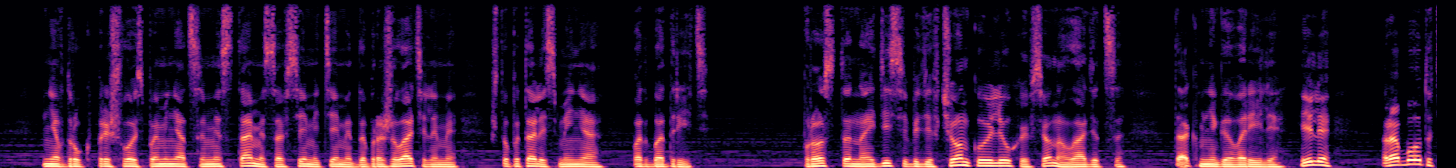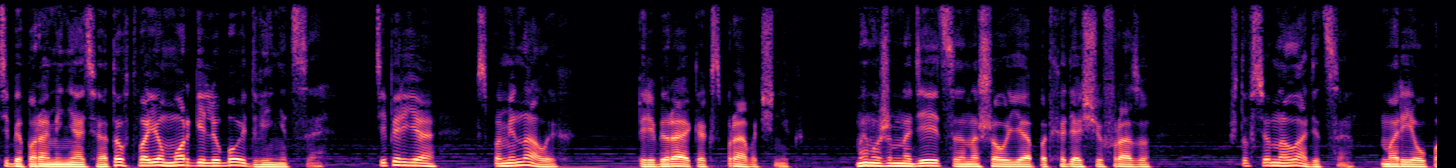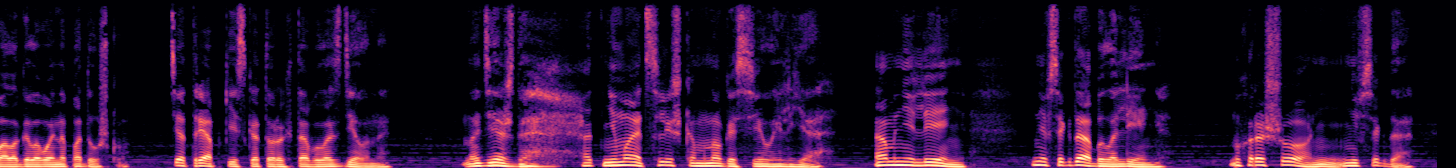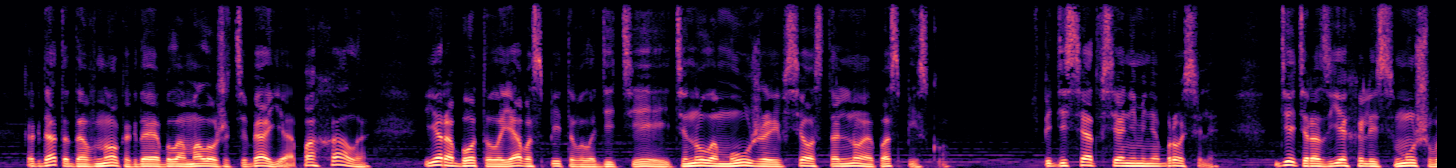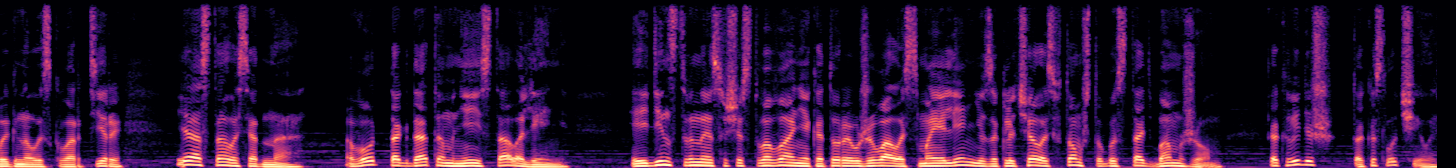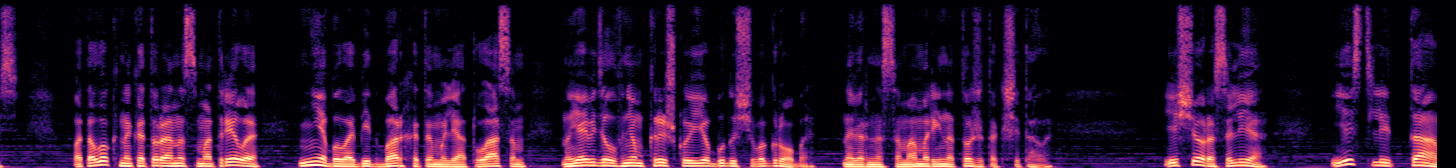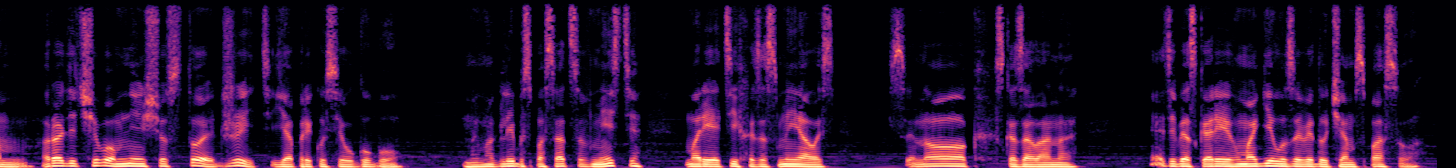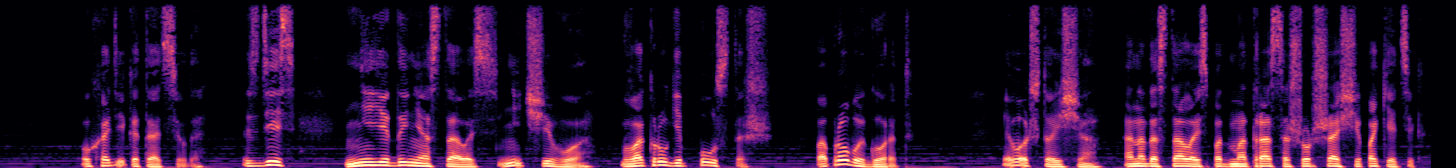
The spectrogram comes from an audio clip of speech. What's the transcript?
Мне вдруг пришлось поменяться местами со всеми теми доброжелателями, что пытались меня подбодрить. Просто найди себе девчонку, Илюх, и все наладится. Так мне говорили. Или работу тебе пора менять, а то в твоем морге любой двинется. Теперь я вспоминал их, перебирая как справочник. «Мы можем надеяться», — нашел я подходящую фразу, «что все наладится». Мария упала головой на подушку. Те тряпки, из которых та была сделана. «Надежда отнимает слишком много сил Илья. А мне лень. Мне всегда было лень. Ну хорошо, не всегда. Когда-то давно, когда я была моложе тебя, я пахала. Я работала, я воспитывала детей, тянула мужа и все остальное по списку. В пятьдесят все они меня бросили. Дети разъехались, муж выгнал из квартиры. Я осталась одна. Вот тогда-то мне и стало лень. И единственное существование, которое уживалось с моей ленью, заключалось в том, чтобы стать бомжом. Как видишь, так и случилось. Потолок, на который она смотрела, не был обит бархатом или атласом, но я видел в нем крышку ее будущего гроба. Наверное, сама Марина тоже так считала. Еще раз, Илья, есть ли там, ради чего мне еще стоит жить?» Я прикусил губу. «Мы могли бы спасаться вместе?» Мария тихо засмеялась. «Сынок», — сказала она, — «я тебя скорее в могилу заведу, чем спасу. Уходи-ка ты отсюда. Здесь ни еды не осталось, ничего. В округе пустошь. Попробуй город. И вот что еще. Она достала из-под матраса шуршащий пакетик.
